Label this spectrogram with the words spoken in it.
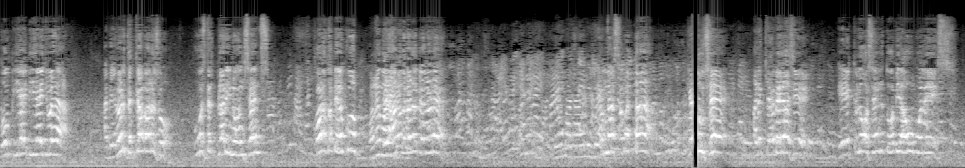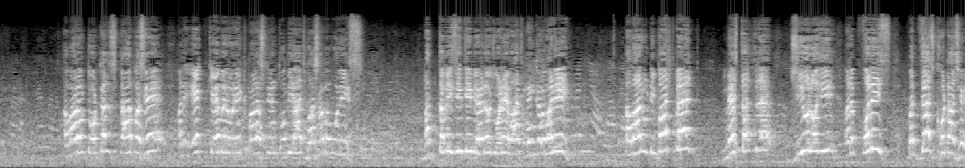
બહુ પીઆઈ બીઆઈ જોયા. આ બહેનોને ધક્કા મારો છો. Was that bloody bloody nonsense? કોણ હતો બેવકૂફ? હાથ લગાડો બહેનોને. એમ ના સમજતા કેવું છે અને કેમેરા છે એકલો હશે ને તો બી આવું બોલીશ તમારો ટોટલ સ્ટાફ હશે અને એક કેમેરો ને એક માણસ ને તો બી આ જ ભાષામાં બોલીશ બદતમીજીથી બહેનો જોડે વાત નહીં કરવાની. તમારું ડિપાર્ટમેન્ટ મેં જીઓલોજી અને પોલીસ બધા જ ખોટા છે.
